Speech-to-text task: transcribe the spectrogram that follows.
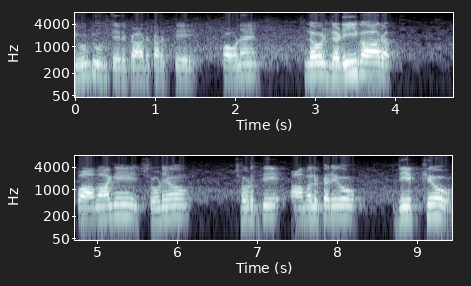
YouTube ਤੇ ਰਿਕਾਰਡ ਕਰਕੇ ਪਾਉਣਾ ਹੈ। ਲੜੀ ਵਾਰ ਪਾਵਾਂਗੇ, ਸੁਣਿਓ, ਸੁਣ ਕੇ ਅਮਲ ਕਰਿਓ, ਦੇਖਿਓ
